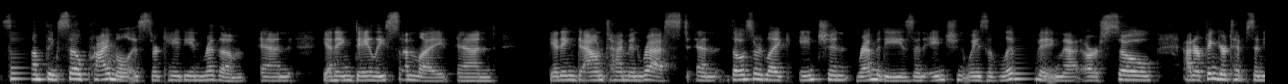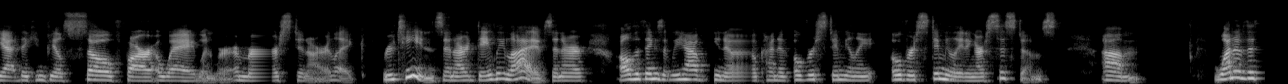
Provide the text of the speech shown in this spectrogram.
something so primal as circadian rhythm and getting daily sunlight and getting downtime and rest. And those are like ancient remedies and ancient ways of living that are so at our fingertips. And yet they can feel so far away when we're immersed in our like routines and our daily lives and our all the things that we have, you know, kind of overstimulate, overstimulating our systems. Um, one of the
